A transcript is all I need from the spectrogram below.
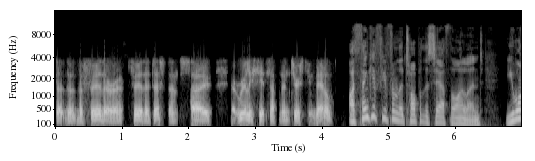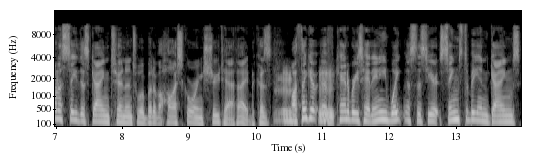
the, the, the further further distance. So it really sets up an interesting battle. I think if you're from the top of the South Island, you want to see this game turn into a bit of a high scoring shootout, eh? Because mm. I think if, mm. if, Canterbury's had any weakness this year, it seems to be in games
